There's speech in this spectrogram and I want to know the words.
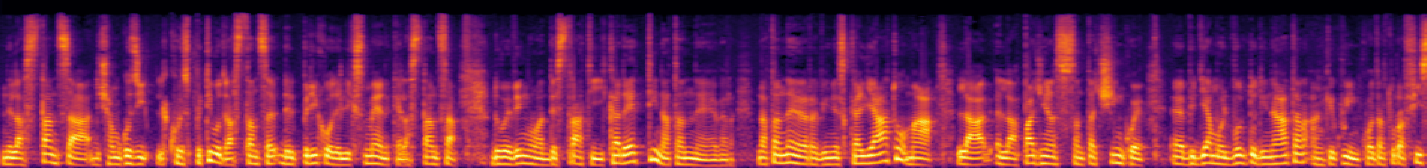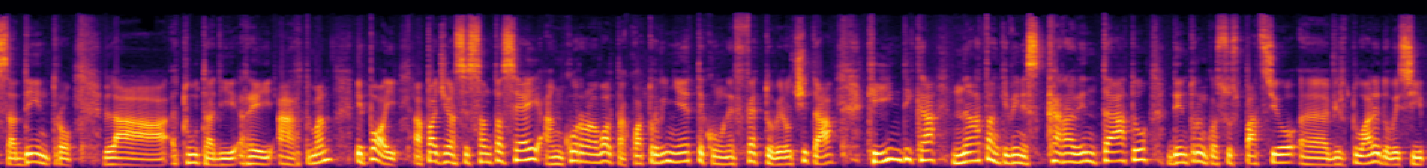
nella stanza, diciamo così, il corrispettivo della stanza del pericolo degli X-Men, che è la stanza dove vengono addestrati i cadetti, Nathan Never. Nathan Never viene scagliato, ma la, la pagina 65 eh, vediamo il volto di Nathan, anche qui inquadratura fissa dentro la tuta di Ray Hartman. E poi a pagina 66 ancora una volta quattro vignette con un effetto velocità che indica Nathan che viene scaraventato dentro in questo spazio eh, virtuale dove si,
